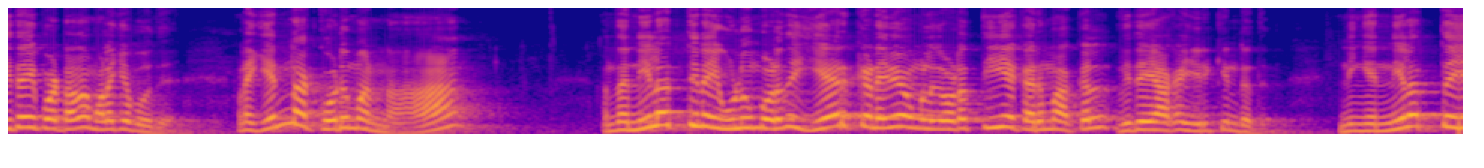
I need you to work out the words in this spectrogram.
விதை போட்டால் தான் முளைக்க போகுது. ஆனால் என்ன கொடுமைன்னா அந்த நிலத்தினை உழும் பொழுது ஏற்கனவே உங்களோட தீய கருமாக்கள் விதையாக இருக்கின்றது. நீங்கள் நிலத்தை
